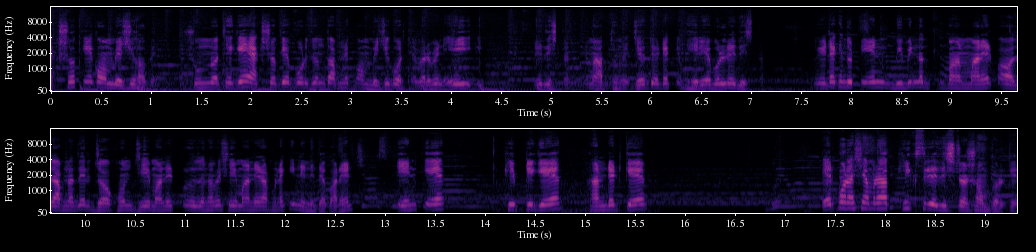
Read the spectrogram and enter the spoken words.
একশো কে কম বেশি হবে। শূন্য থেকে একশো কে পর্যন্ত আপনি কম বেশি করতে পারবেন এই রেজিস্টারটির মাধ্যমে। যেহেতু এটা একটি ভেরিয়েবল রেজিস্টার তো এটা কিন্তু টেন বিভিন্ন মানের পাওয়া যায়। আপনাদের যখন যে মানের প্রয়োজন হবে সেই মানের আপনারা কিনে নিতে পারেন। Ten K fifty K hundred K এরপর আসি আমরা ফিক্স রেজিস্টার সম্পর্কে।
